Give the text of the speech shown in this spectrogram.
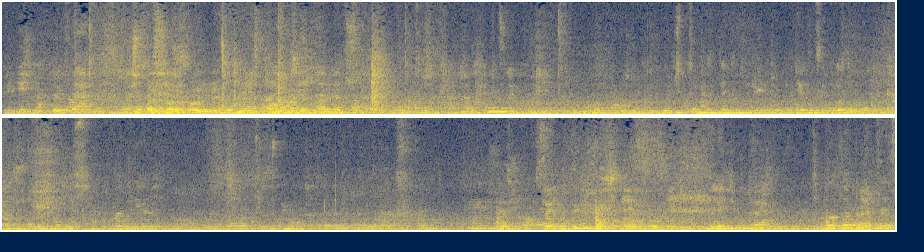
ведения. Процесс.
